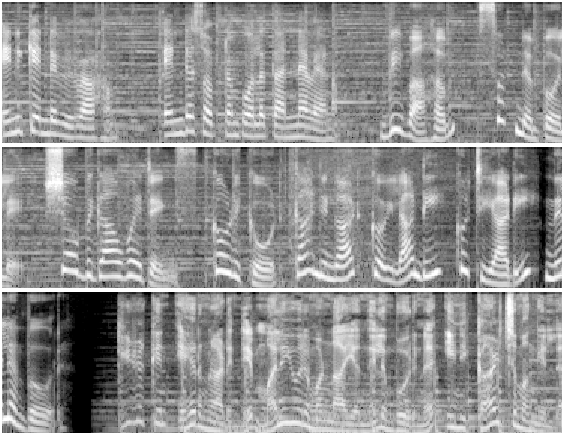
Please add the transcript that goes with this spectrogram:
എനിക്ക് എന്റെ വിവാഹം എന്റെ സ്വപ്നം പോലെ തന്നെ വേണം. വിവാഹം സ്വപ്നം പോലെ. ശോഭിക വെഡിങ്സ് കോഴിക്കോട് കാഞ്ഞങ്ങാട് കൊയിലാണ്ടി കുറ്റിയാടി നിലമ്പൂർ. കിഴക്കൻ ഏർനാടിന്റെ മലയോര മണ്ണായ നിലമ്പൂരിന് ഇനി കാഴ്ചമങ്ങില്ല.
